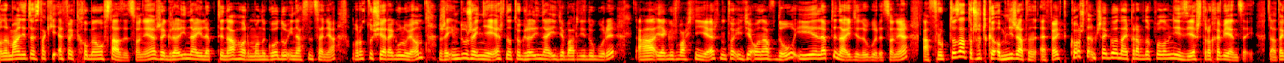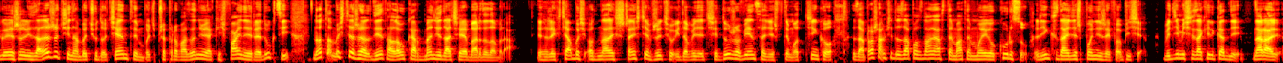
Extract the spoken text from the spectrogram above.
Bo normalnie to jest taki efekt homeostazy, co nie? Że grelina i leptyna, hormon głodu i nasycenia, po prostu się regulują, że im dłużej nie jesz, no to grelina idzie bardziej do góry, a jak już właśnie jesz, no to idzie ona w dół i leptyna idzie do góry, co nie? A fruktoza troszeczkę obniża ten efekt, kosztem czego najprawdopodobniej zjesz trochę więcej. Dlatego jeżeli zależy Ci na byciu dociętym, bądź przeprowadzeniu jakiejś fajnej redukcji, no to myślę, że dieta low carb będzie dla Ciebie bardzo dobra. Jeżeli chciałbyś odnaleźć szczęście w życiu i dowiedzieć się dużo więcej niż w tym odcinku, zapraszam Cię do zapoznania z tematem mojego kursu. Link znajdziesz poniżej w opisie. Widzimy się za kilka dni. Na razie.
